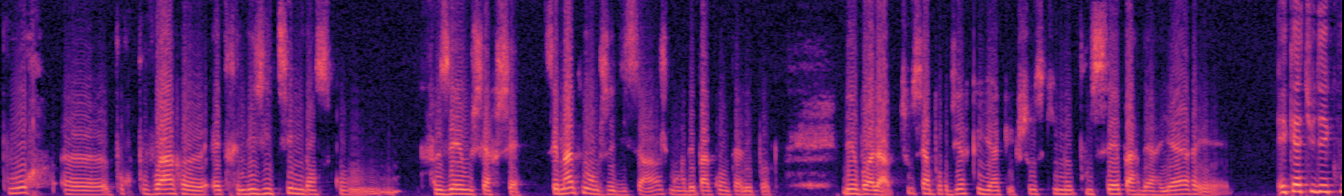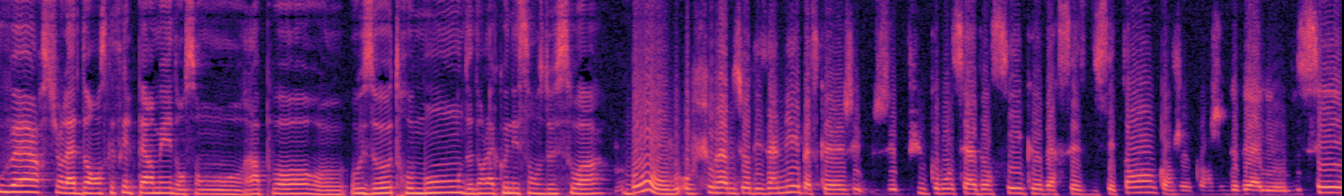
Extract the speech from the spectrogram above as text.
pour euh, pour pouvoir être légitime dans ce qu'on faisait ou cherchait. C'est maintenant que je dis ça, hein, je ne m'en rendais pas compte à l'époque. Mais voilà, tout ça pour dire qu'il y a quelque chose qui me poussait par derrière. Et, et qu'as-tu découvert sur la danse? Qu'est-ce qu'elle permet dans son rapport aux autres, au monde, dans la connaissance de soi? Bon, au, au, fur et à mesure des années, parce que j'ai pu commencer à danser que vers 16-17 ans, quand je, quand je devais aller au lycée.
